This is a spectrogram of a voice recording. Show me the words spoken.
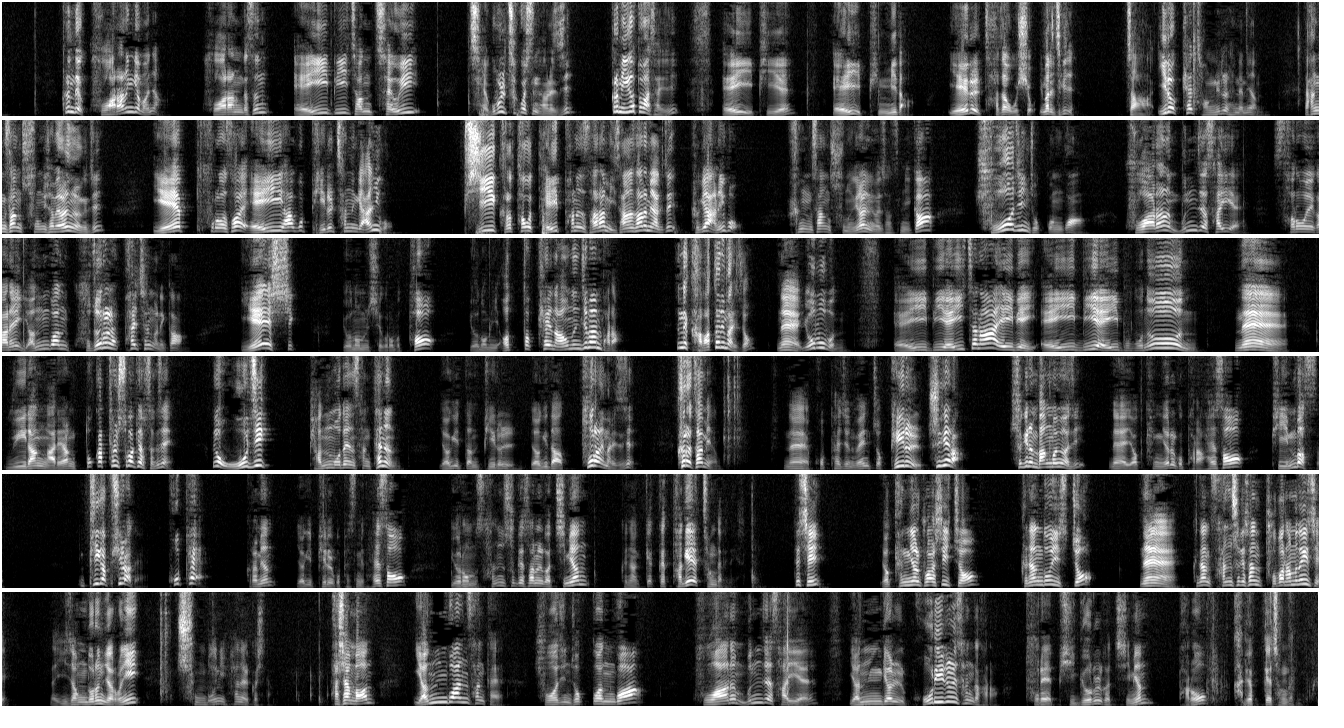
그런데 구하라는 게 뭐냐? 구하라는 것은 a, b 전체의 제곱을 찾고 있습니다. 말이지. 그럼 이것도 마찬가지. a, b의 a, b입니다. 얘를 찾아오시오. 이 말이지. 그지? 자, 이렇게 정리를 해내면 항상 수능시험이라는 거지. 얘 풀어서 a하고 b를 찾는 게 아니고 b 그렇다고 대입하는 사람 이상한 사람이야. 그지? 그게 아니고 항상 수능이라는 거지 않습니까? 주어진 조건과 구하라는 문제 사이에 서로의 간의 연관 구조를 파헤치는 거니까 예식 요놈식으로부터 요놈이 어떻게 나오는지만 봐라. 근데 가봤더니 말이죠. 네, 요 부분 ABA 있잖아. ABA. ABA 부분은 네 위랑 아래랑 똑같을 수밖에 없어. 그지? 오직 변모된 상태는 여기 있던 B를 여기다 두라 이 말이지. 그렇다면 네 곱해진 왼쪽 B를 죽여라. 죽이는 방법이 뭐지? 네 역행렬을 곱하라 해서 B 인버스. B가 필요하대. 곱해. 그러면 여기 B를 곱했습니다. 해서 요놈 산수 계산을 거치면 그냥 깨끗하게 정답이 되겠습니다. 됐지? 역행렬 구할 수 있죠? 그냥 도 있죠? 네, 그냥 산수 계산 두 번 하면 되겠지? 네, 이 정도는 여러분이 충분히 해낼 것이다. 다시 한번 연관 상태, 주어진 조건과 구하는 문제 사이에 연결 고리를 생각하라. 둘의 비교를 거치면 바로 가볍게 정답입니다.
